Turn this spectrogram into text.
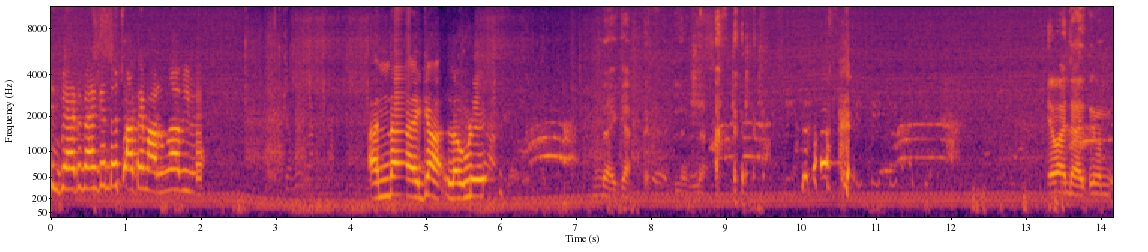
इस बैटमैन के दो चाटे मारूँगा अभी मैं। अंधा है क्या लौड़े? नहीं क्या? लंबा। ये आ रही थी मम्मी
